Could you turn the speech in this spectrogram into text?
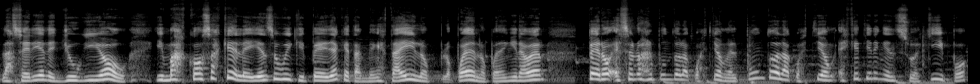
la serie de Yu-Gi-Oh! Y más cosas que leí en su Wikipedia, que también está ahí, lo, lo pueden, lo pueden ir a ver. Pero ese no es el punto de la cuestión. El punto de la cuestión es que tienen en su equipo,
